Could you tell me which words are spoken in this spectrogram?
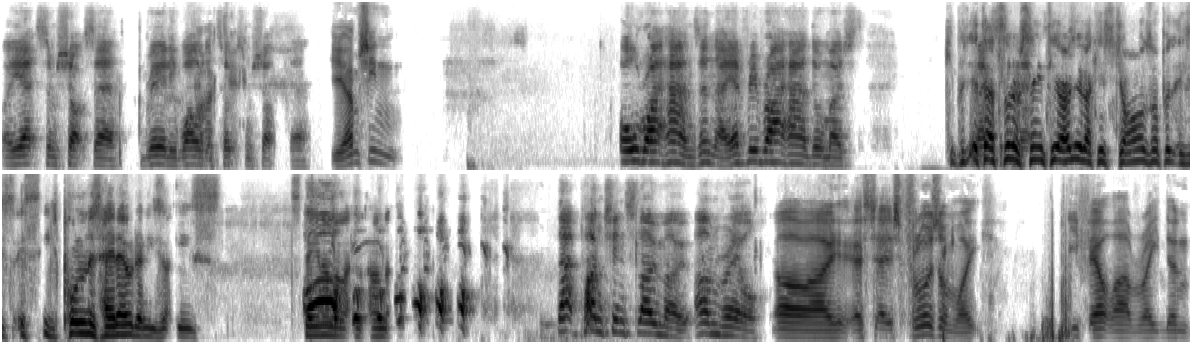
Oh, he had some shots there. Really, Wilder Okay. took some shots there. Yeah, I'm seeing. All right hands, isn't they? Every right hand almost. But That's what I was Mexican saying to you earlier. Like his jaws up, he's he's, he's pulling his head out, and he's he's staying on, oh! the, on that punch in slow mo, unreal. Oh, aye, it's, it's froze him like. He felt that right then.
